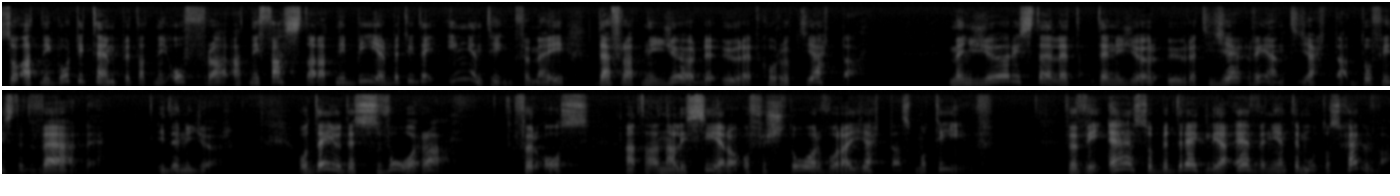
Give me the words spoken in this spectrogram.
Så att ni går till templet, att ni offrar, att ni fastar, att ni ber betyder ingenting för mig därför att ni gör det ur ett korrupt hjärta. Men gör istället det ni gör ur ett rent hjärta, då finns det ett värde i det ni gör. Och det är ju det svåra för oss att analysera och förstå våra hjärtas motiv. För vi är så bedrägliga även gentemot oss själva.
